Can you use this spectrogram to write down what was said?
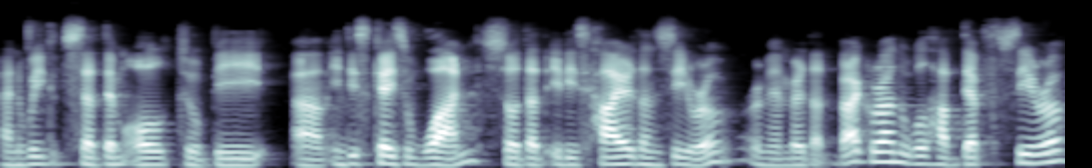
And we could set them all to be, um, in this case, one, so that it is higher than zero. Remember that background will have depth zero.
